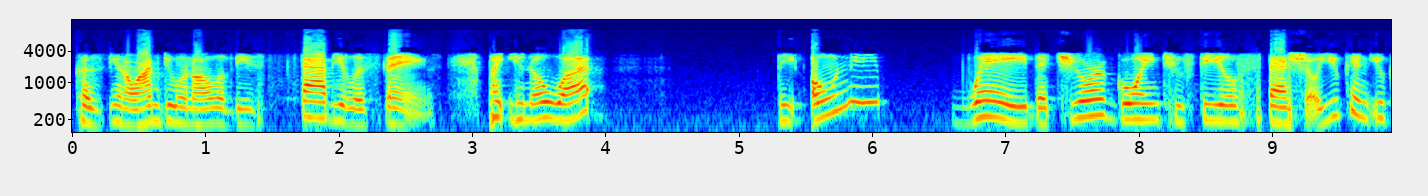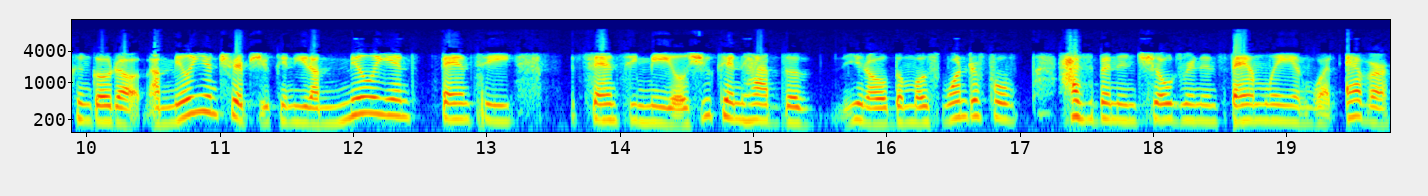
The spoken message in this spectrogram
because, you know, I'm doing all of these fabulous things. But you know what? The only way that you're going to feel special, you can you can go to a million trips, you can eat a million fancy fancy meals, you can have the you know the most wonderful husband and children and family and whatever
